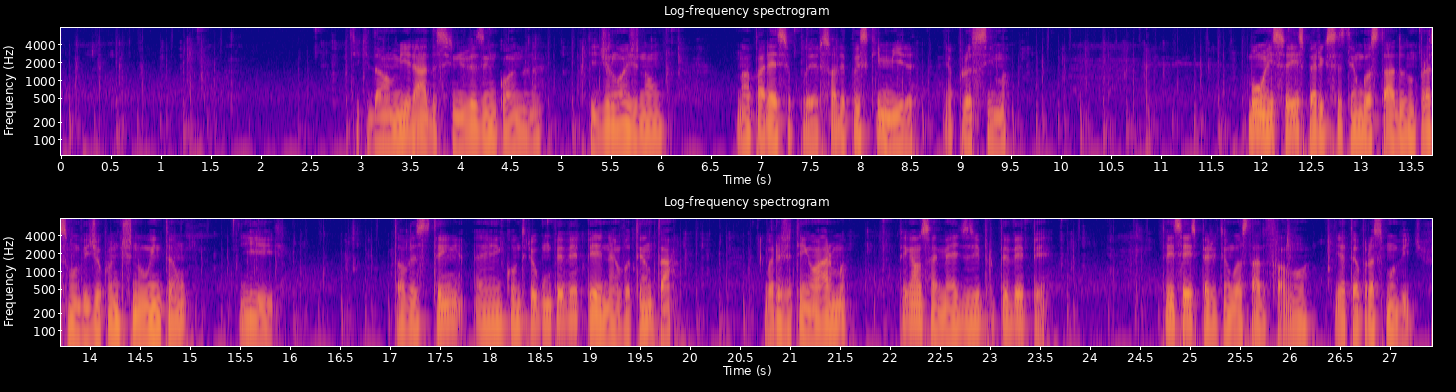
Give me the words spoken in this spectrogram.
Tem que dar uma mirada assim de vez em quando, né? Porque de longe não, não aparece o player, só depois que mira e aproxima. Bom, é isso aí, espero que vocês tenham gostado. No próximo vídeo eu continuo então. E talvez tenha, é, encontre algum PVP, né? Vou tentar. Agora eu já tenho arma. Pegar uns remédios e ir pro PVP. Então é isso aí, espero que tenham gostado. Falou e até o próximo vídeo.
